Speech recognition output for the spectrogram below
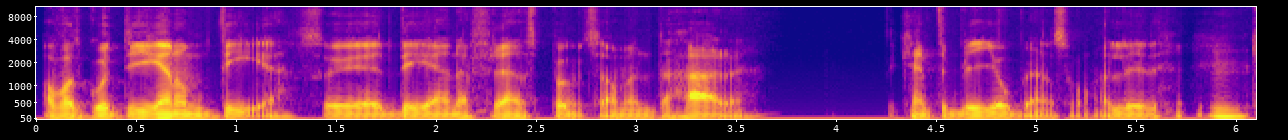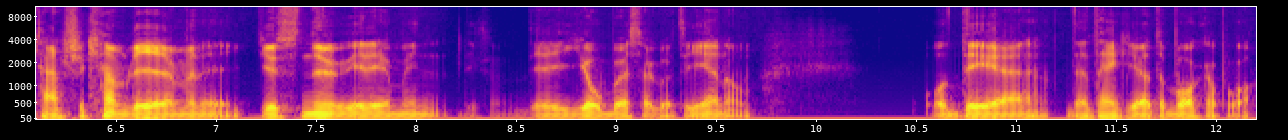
av att gå igenom det så är det en referenspunkt, så men det här det kan inte bli jobbigare än så. Eller mm. kanske kan bli det, men just nu är det min, liksom, det jobbigaste jag gått igenom. Och det, den tänker jag tillbaka på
